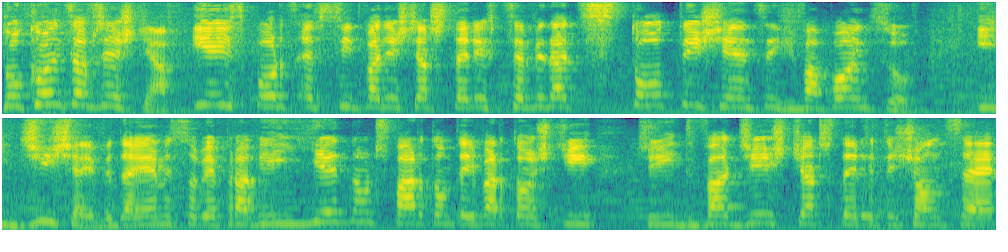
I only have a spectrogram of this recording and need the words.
Do końca września w EA Sports FC 24 chce wydać 100 tysięcy FIFA Pointsów. I dzisiaj wydajemy sobie prawie 1 czwartą tej wartości, czyli 24 tysiące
